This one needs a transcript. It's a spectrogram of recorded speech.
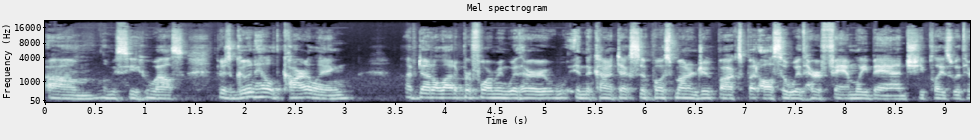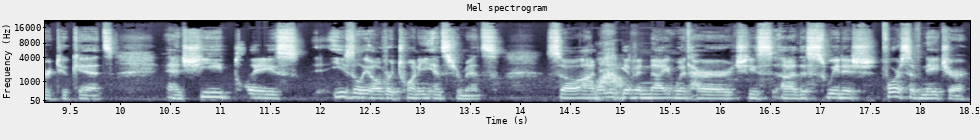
um, let me see who else. There's Gunhild Carling. I've done a lot of performing with her in the context of Postmodern Jukebox, but also with her family band. She plays with her two kids, and she plays easily over 20 instruments. So on wow. any given night with her, she's uh, the Swedish force of nature.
